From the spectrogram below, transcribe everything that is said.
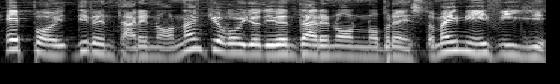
e poi diventare nonna. Anche io voglio diventare nonno presto, ma i miei figli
